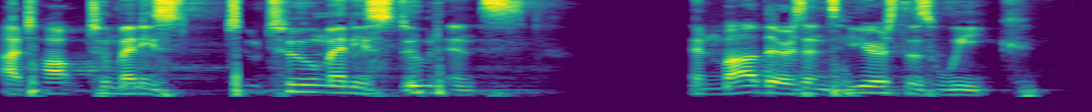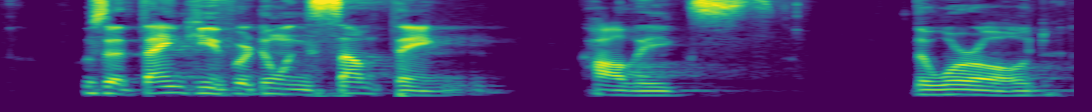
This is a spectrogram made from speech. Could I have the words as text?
I talked to many, to too many students and mothers in tears this week who said, Thank you for doing something, colleagues. The world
